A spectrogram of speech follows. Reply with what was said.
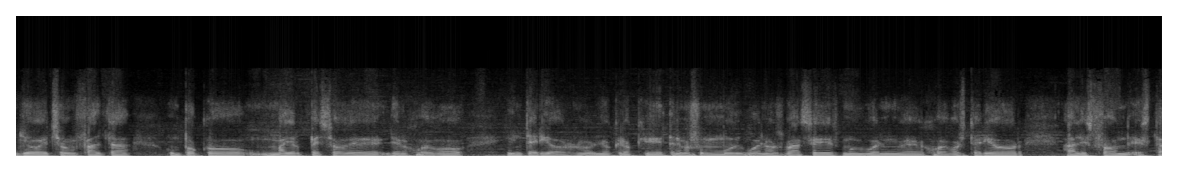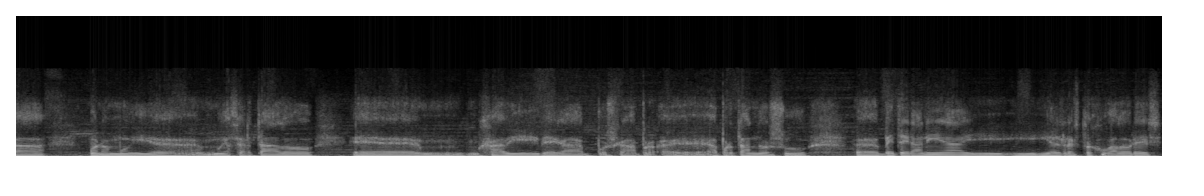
yo he hecho en falta un poco un mayor peso del juego interior. Yo creo que tenemos un muy buenos bases, muy buen eh, juego exterior. Alex Fond está bueno, muy, eh, muy acertado. Eh, Javi Vega pues, aportando su veteranía y, el resto de jugadores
